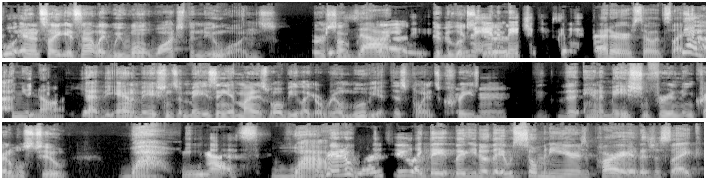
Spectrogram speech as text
well, and it's like it's not like we won't watch the new ones or something. Like that. exactly. If it And looks the good, animation keeps getting better, so it's like, Yeah, how can you not? yeah, the animation's amazing. It might as well be like a real movie at this point. It's crazy. Mhm. The, the animation for The Incredibles too. wow, Yes. wow. Compared to one, two, like they, they, you know, it was so many years apart, and it's just like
